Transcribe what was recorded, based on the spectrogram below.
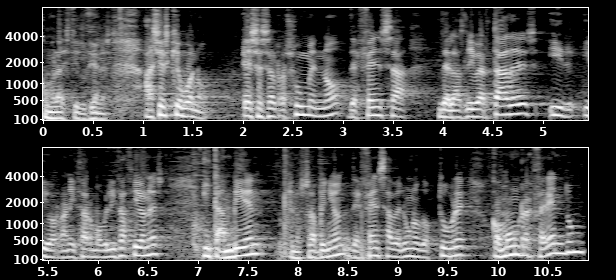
como en las instituciones. Así es que, bueno, ese es el resumen, ¿no? Defensa de las libertades, ir y organizar movilizaciones y también, en nuestra opinión, defensa del 1 de octubre como un referéndum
